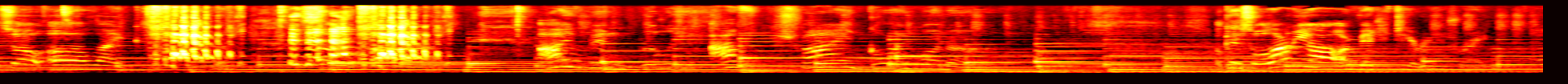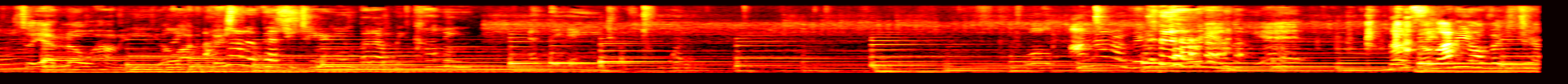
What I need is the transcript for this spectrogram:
Okay. So, uh, like, so, uh, I've been really, I've tried going on a. Okay, so a lot of y'all are vegetarians, right? So y'all know how to eat a Like, lot of vegetables. I'm not a vegetarian, but I'm becoming at the age of 20. Well, I'm not a vegetarian yet. But a lot of y'all vegetarians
